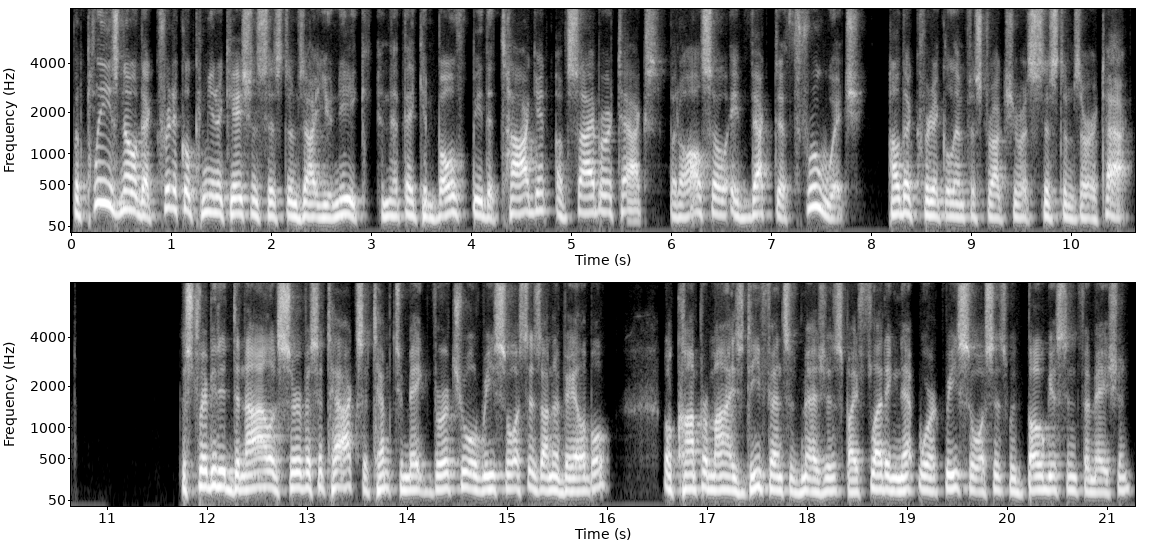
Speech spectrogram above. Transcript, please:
But please know that critical communication systems are unique in that they can both be the target of cyber attacks, but also a vector through which other critical infrastructure or systems are attacked. Distributed denial of service attacks attempt to make virtual resources unavailable or compromise defensive measures by flooding network resources with bogus information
